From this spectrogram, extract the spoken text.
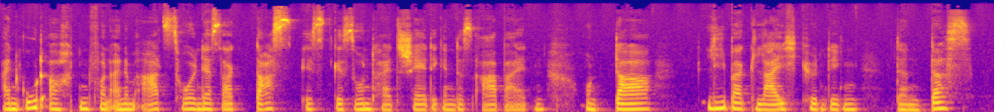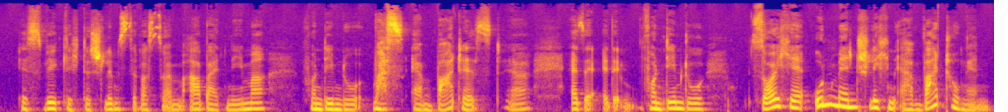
ein Gutachten von einem Arzt holen, der sagt, das ist gesundheitsschädigendes Arbeiten und da lieber gleich kündigen, denn das ist wirklich das Schlimmste, was du einem Arbeitnehmer, von dem du was erwartest, ja, also äh, von dem du solche unmenschlichen Erwartungen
